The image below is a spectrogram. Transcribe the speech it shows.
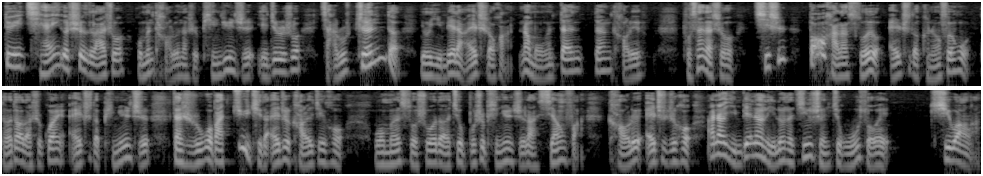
对于前一个式子来说，我们讨论的是平均值，也就是说，假如真的有隐变量 h 的话，那么我们单单考虑普赛的时候，其实。包含了所有 h 的可能分布，得到的是关于 h 的平均值。但是如果把具体的 h 考虑进后，我们所说的就不是平均值了。相反，考虑 h 之后，按照隐变量理论的精神，就无所谓期望了，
